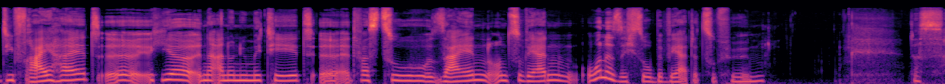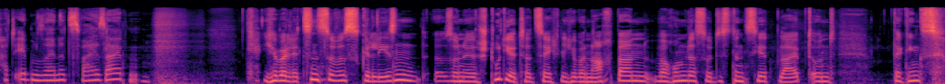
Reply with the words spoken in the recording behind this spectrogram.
die Freiheit, äh, hier in der Anonymität äh, etwas zu sein und zu werden, ohne sich so bewertet zu fühlen. Das hat eben seine zwei Seiten. Ich habe letztens sowas gelesen, so eine Studie tatsächlich über Nachbarn, warum das so distanziert bleibt. Und da ging es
